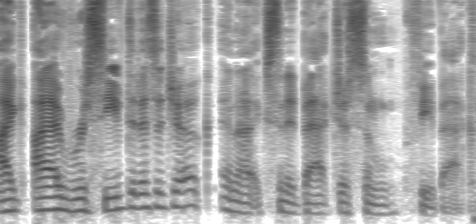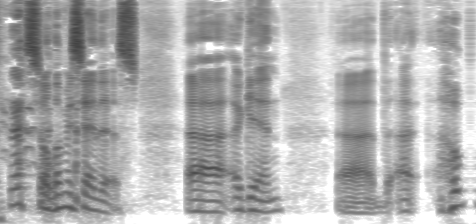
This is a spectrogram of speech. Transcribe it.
I, I received it as a joke, and I extended back just some feedback. so let me say this uh, again. Uh, I hope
